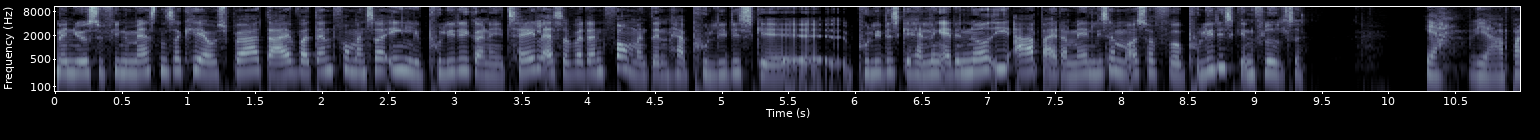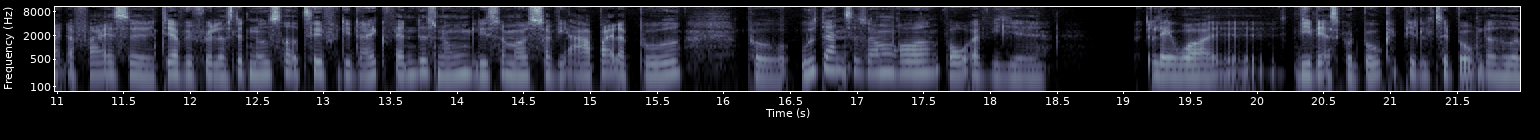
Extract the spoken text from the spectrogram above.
Men Josefine Madsen, så kan jeg jo spørge dig, hvordan får man så egentlig politikerne i tale? Altså, hvordan får man den her politiske, øh, politiske handling? Er det noget, I arbejder med, ligesom også at få politisk indflydelse? Ja, vi arbejder faktisk, øh, det har vi følt os lidt nødsaget til, fordi der ikke fandtes nogen ligesom os, så vi arbejder både på uddannelsesområdet, hvor at vi øh, laver, øh, vi er ved at skrive et bogkapitel til bogen, der hedder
